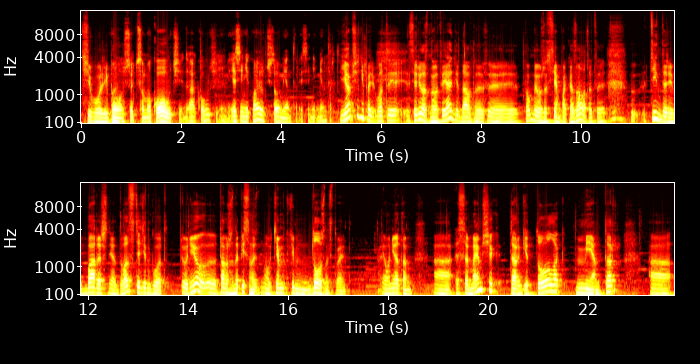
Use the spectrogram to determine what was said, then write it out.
чего-либо. Ну, суть само коучи, да, коучи. Если не коуч, то ментор. Если не ментор, то... Я вообще не понимаю. Вот и, серьезно, вот я недавно, э, по-моему, уже всем показал, вот это в Тиндере барышня, 21 год. У нее э, там же написано, ну, кем, кем должность твоя. И у нее там а, СММщик, таргетолог, ментор, а,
